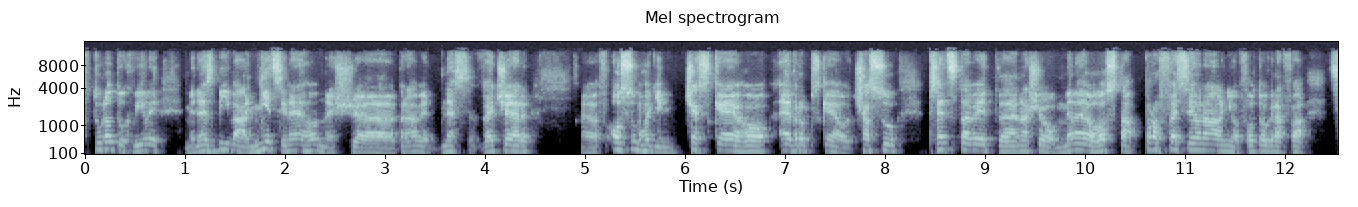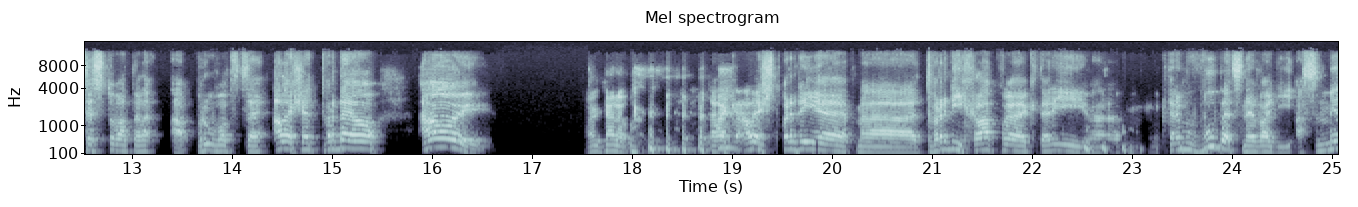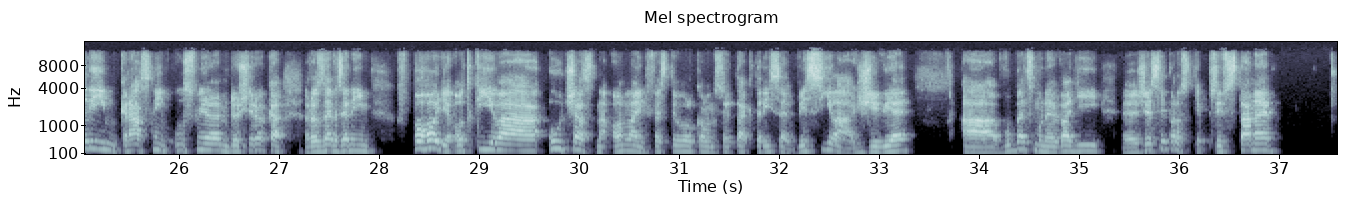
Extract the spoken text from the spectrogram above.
v tuhle tu chvíli mi nezbývá nic jiného, než právě dnes večer v 8 hodin českého evropského času představit našeho milého hosta, profesionálního fotografa, cestovatele a průvodce Aleše Tvrdého. Ahoj! Ahoj, Karol. tak Aleš Tvrdý je tvrdý chlap, který, kterému vůbec nevadí a s milým, krásným úsměvem do široka rozevřeným v pohodě odkývá účast na online festival kolem světa, který se vysílá živě a vůbec mu nevadí, eh, že si prostě přivstane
